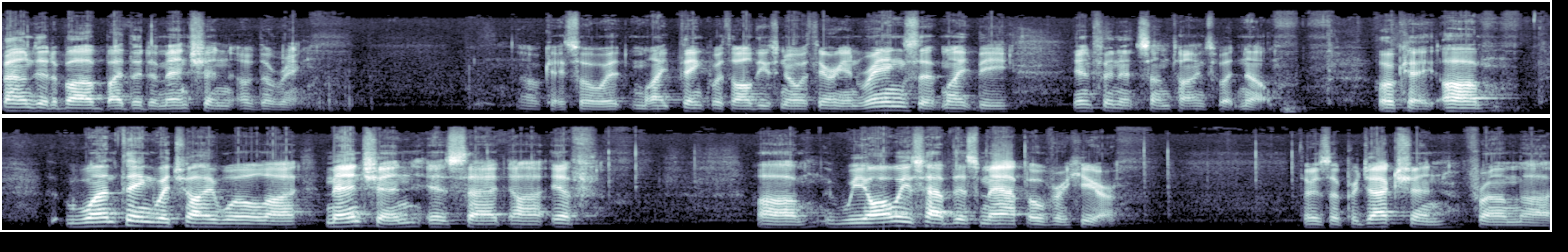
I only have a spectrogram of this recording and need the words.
bounded above by the dimension of the ring. Okay, so it might think with all these noetherian rings, it might be infinite sometimes, but no. Okay, um, one thing which I will uh, mention is that uh, if um, we always have this map over here. There's a projection from uh,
